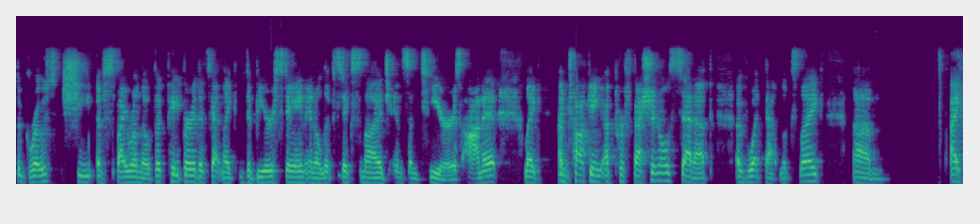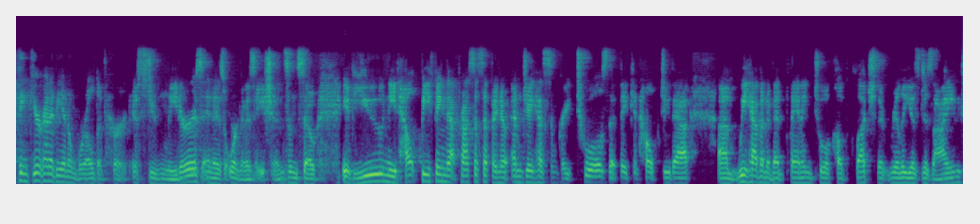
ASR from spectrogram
the gross sheet of spiral notebook paper that's got like the beer stain and a lipstick smudge and some tears on it. Like I'm talking a professional setup of what that looks like um, I think you're going to be in a world of hurt as student leaders and as organizations. And so, if you need help beefing that process up, I know MJ has some great tools that they can help do that. Um, we have an event planning tool called Clutch that really is designed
